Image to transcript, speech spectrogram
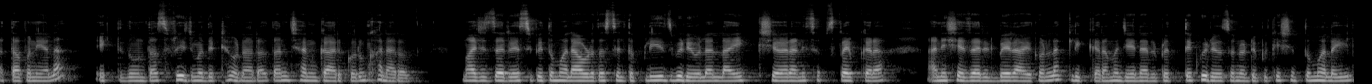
आता आपण याला एक ते दोन तास फ्रीजमध्ये ठेवणार आहोत आणि छान गार करून खाणार आहोत. माझी जर रेसिपी तुम्हाला आवडत असेल तर प्लीज व्हिडिओला लाईक शेअर आणि सबस्क्राईब करा. आणि शेजारील बेल आयकॉनला क्लिक करा. म्हणजे येणारे प्रत्येक व्हिडिओचं नोटिफिकेशन तुम्हाला येईल.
